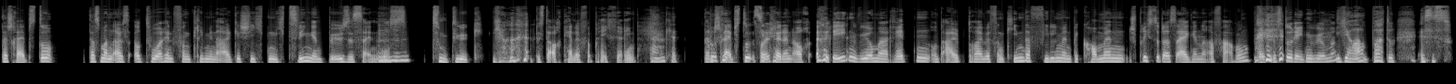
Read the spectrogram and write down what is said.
da schreibst du, dass man als Autorin von Kriminalgeschichten nicht zwingend böse sein muss. Mhm. Zum Glück. Ja. Du bist auch keine Verbrecherin. Danke. Dann schreibst du, sie können auch Regenwürmer retten und Albträume von Kinderfilmen bekommen. Sprichst du da aus eigener Erfahrung? Rettest du Regenwürmer? ja, boah, du, es ist,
